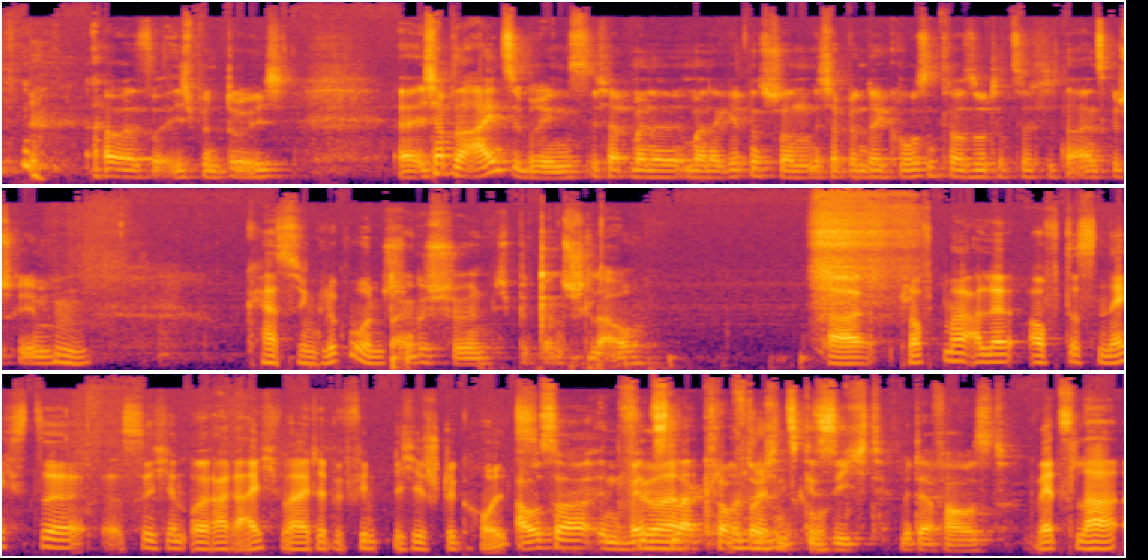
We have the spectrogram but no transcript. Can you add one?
Aber so, ich bin durch. Äh, Ich habe eine Eins übrigens. Ich habe meine, mein Ergebnis schon. Ich habe in der großen Klausur tatsächlich eine Eins geschrieben. Hm. Herzlichen Glückwunsch. Dankeschön. Ich bin ganz schlau. Äh, klopft mal alle auf das nächste äh, sich in eurer Reichweite befindliche Stück Holz. Außer in Wetzlar klopft euch ins. Gesicht mit der Faust. Wetzlar,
